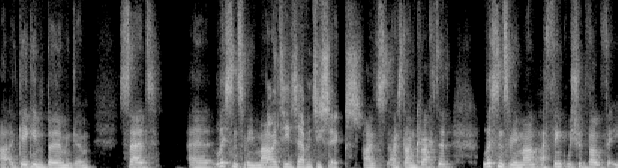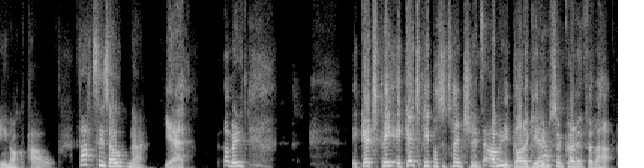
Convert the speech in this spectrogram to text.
at a gig in Birmingham said, uh, "Listen to me, man. 1976. I, I stand corrected. Listen to me, man. I think we should vote for Enoch Powell. That's his opener. Yeah, I mean, it gets pe- it gets people's attention. It's, I mean, You've got to give yeah. him some credit for that.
